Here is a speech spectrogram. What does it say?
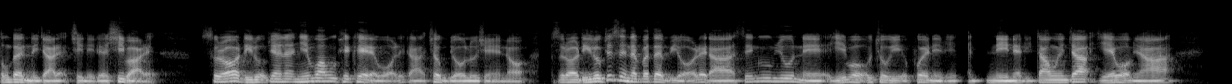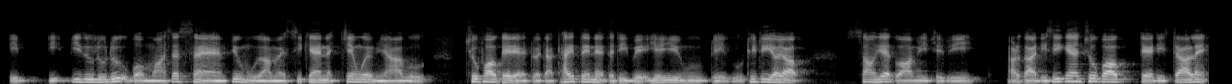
သုံးသပ်နေကြတဲ့အခြေအနေတွေရှိပါတယ် ဆိုတော့ဒီလိုအပြန်အလှန်ညှင်းပွားမှုဖြစ်ခဲ့တယ်ပေါ့လေဒါအချုပ်ပြောလို့ရှိရင်တော့ဆိုတော့ဒီလိုဖြစ်စဉ်နဲ့ပတ်သက်ပြီးတော့တဲ့ဒါစင်ကူးမျိုးနယ်အရေးပေါ်အုပ်ချုပ်ရေးအဖွဲ့အနေအနေနဲ့ဒီတာဝန်ကျရဲဘော်များဒီဒီပြည်သူလူထုအပေါ်မှာဆက်ဆံပြုမှုရမယ်စီကံနဲ့ကျင့်ဝတ်များကိုချိုးဖောက်ခဲ့တဲ့အတွက်ဒါထိုက်တဲ့တတိပေးအရေးယူမှုတွေကိုထိထိရောက်ရောက်ဆောင်ရွက်သွားမည်ဖြစ်ပြီးနောက်ကဒီစီကံချိုးပေါက်တဲ့ဒီ Starlink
